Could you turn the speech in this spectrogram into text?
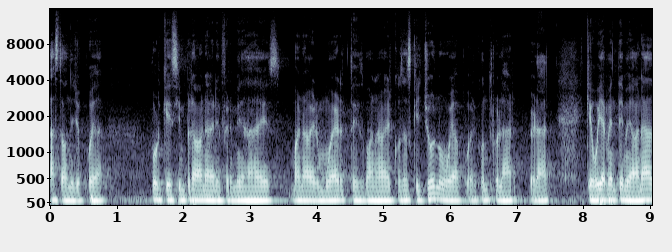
hasta donde yo pueda, porque siempre van a haber enfermedades, van a haber muertes, van a haber cosas que yo no voy a poder controlar, ¿verdad? Que obviamente me van a,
